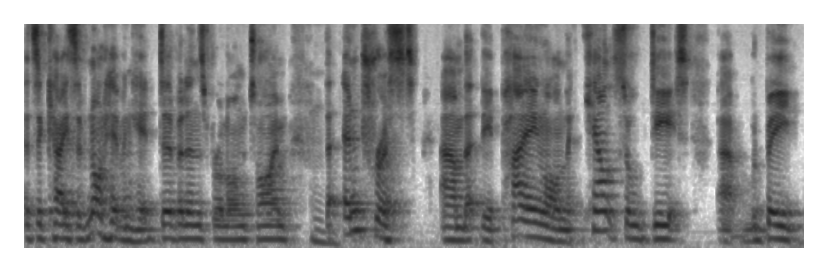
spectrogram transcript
it's a case of not having had dividends for a long time. Mm. The interest um, that they're paying on the council debt uh, would be,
